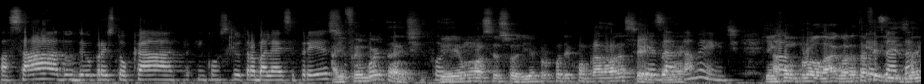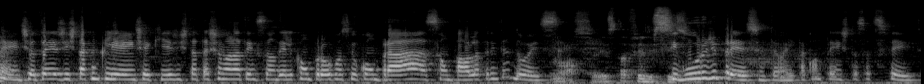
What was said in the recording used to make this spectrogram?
passado, deu para estocar para quem conseguiu trabalhar esse preço. Aí foi importante foi. ter uma assessoria para poder comprar na hora certa, né? Exatamente. Né? Quem ah, comprou lá agora está feliz, né? Exatamente. Tenho, a gente está com um cliente aqui, a gente está até chamando a atenção dele, comprou, conseguiu comprar São Paulo a 32. Nossa, esse está feliz. Seguro de preço, então ele está contente, está satisfeito.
